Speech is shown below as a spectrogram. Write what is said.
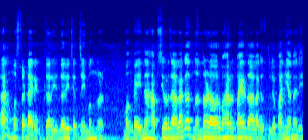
हा मस्त डायरेक्ट घरी घरीच येत जाईल मग नळ. मग काही ना हापसीवर जावं लागत ना नळावर बाहेर बाहेर जावं लागत तुला पाणी आणाले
